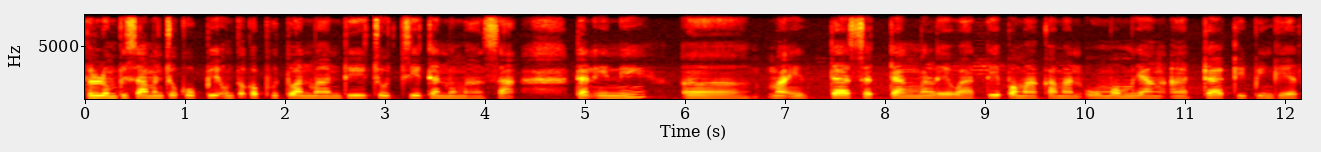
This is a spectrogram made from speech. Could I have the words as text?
belum bisa mencukupi untuk kebutuhan mandi cuci dan memasak dan ini uh, Maida sedang melewati pemakaman umum yang ada di pinggir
